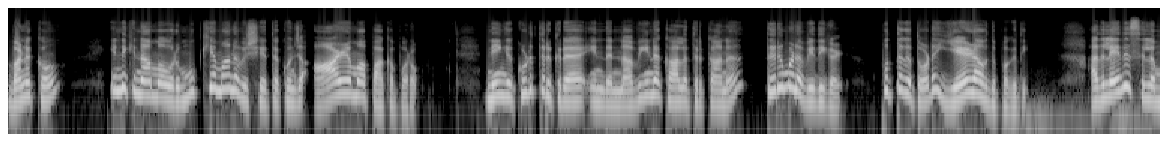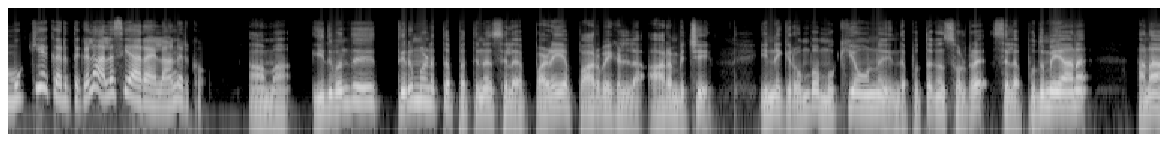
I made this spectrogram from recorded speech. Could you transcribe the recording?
வணக்கம். இன்னைக்கு நாம ஒரு முக்கியமான விஷயத்த கொஞ்சம் ஆழமா பார்க்க போறோம். நீங்க கொடுத்திருக்கிற இந்த நவீன காலத்திற்கான திருமண விதிகள் புத்தகத்தோட ஏழாவது பகுதி. அதுலேருந்து சில முக்கிய கருத்துக்களை அலசி ஆராயலான்னு இருக்கோம். ஆமா. இது வந்து திருமணத்தை பத்தின சில பழைய பார்வைகள்ல ஆரம்பிச்சு இன்னைக்கு ரொம்ப முக்கியம்னு இந்த புத்தகம் சொல்ற சில புதுமையான ஆனா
